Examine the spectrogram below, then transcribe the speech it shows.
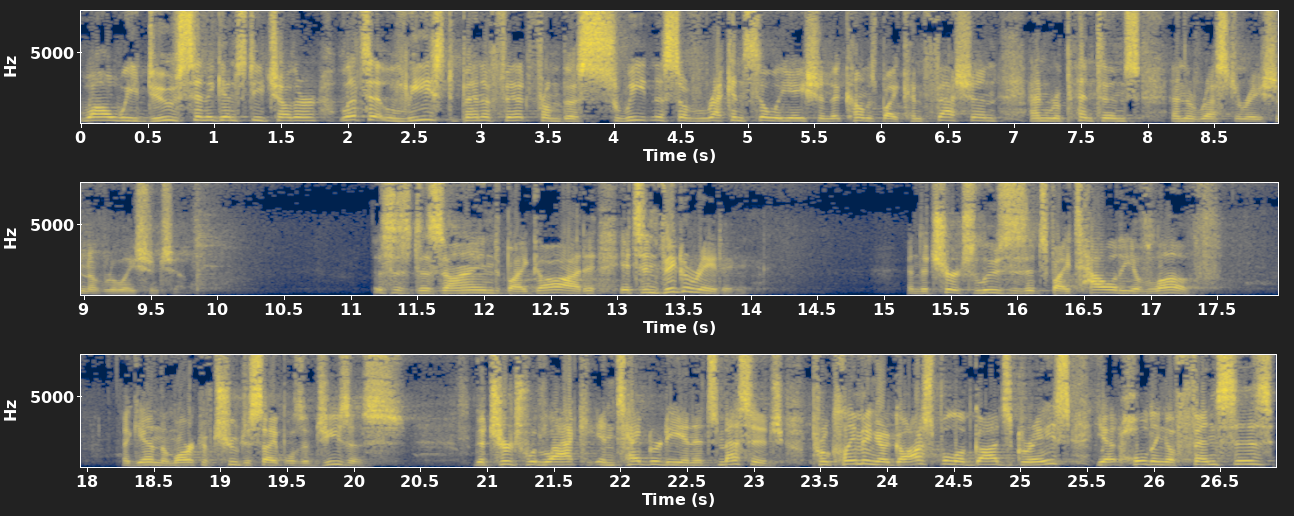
while we do sin against each other, let's at least benefit from the sweetness of reconciliation that comes by confession and repentance and the restoration of relationship. This is designed by God. It's invigorating. And the church loses its vitality of love. Again, the mark of true disciples of Jesus. The church would lack integrity in its message, proclaiming a gospel of God's grace, yet holding offenses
